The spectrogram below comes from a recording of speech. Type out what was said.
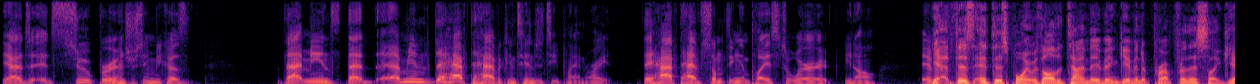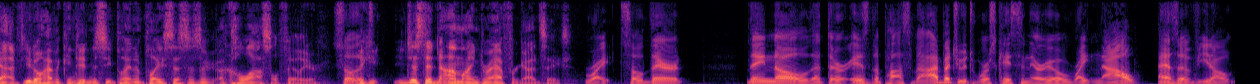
Yeah, it's, it's super interesting because that means that I mean they have to have a contingency plan, right? They have to have something in place to where you know. If, yeah, at this at this point, with all the time they've been given to prep for this, like, yeah, if you don't have a contingency plan in place, this is a, a colossal failure. So like, you, you just did an online draft for God's sakes, right? So they're they know that there is the possibility. I bet you it's worst case scenario right now, as of you know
